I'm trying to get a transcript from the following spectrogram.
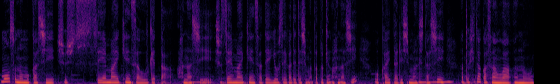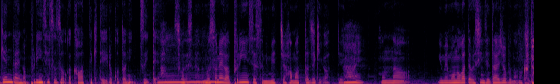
もその昔出生前検査を受けた話出生前検査で陽性が出てしまった時の話を書いたりしましたし、あと日高さんはあの現代のプリンセス像が変わってきていることについて。そうですね。あの娘がプリンセスにめっちゃハマった時期があって、はい、こんな夢物語を信じて大丈夫なのかと。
